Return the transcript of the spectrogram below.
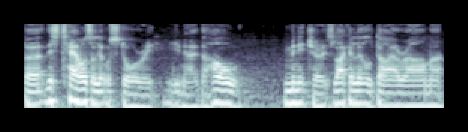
but this tells a little story. You know, the whole miniature, it's like a little diorama.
